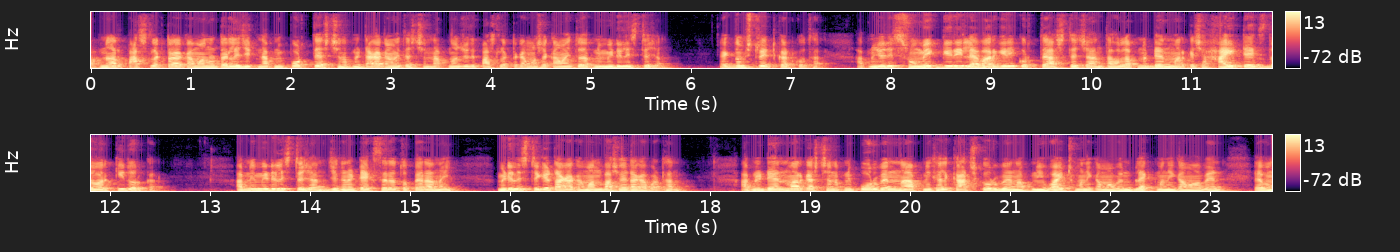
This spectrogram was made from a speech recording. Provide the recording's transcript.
আপনার পাঁচ লাখ টাকা কামানোটা লেজিট না। আপনি পড়তে আসছেন, আপনি টাকা কামাইতে আসছেন না। আপনার যদি পাঁচ লাখ টাকা মাসে কামাইতে আপনি মিডিল ইস্টে যান। একদম স্ট্রেট কাট কথা। আপনি যদি শ্রমিকগিরি লেবারগিরি করতে আসতে চান, তাহলে আপনার ডেনমার্ক এসে হাই ট্যাক্স দেওয়ার কি দরকার? আপনি মিডল ইস্টে যান, যেখানে ট্যাক্সের এত প্যারা নাই। মিডল ইস্টে গিয়ে টাকা কামান, বাসায় টাকা পাঠান। আপনি ডেনমার্ক আসছেন, আপনি পড়বেন না, আপনি খালি কাজ করবেন, আপনি হোয়াইট মানি কামাবেন ব্ল্যাক মানি কামাবেন, এবং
